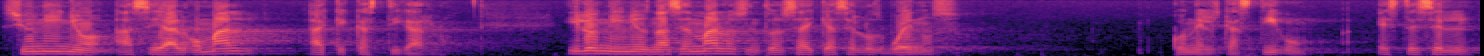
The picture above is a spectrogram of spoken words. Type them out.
Si un niño hace algo mal, hay que castigarlo. Y los niños nacen malos, entonces hay que hacerlos buenos con el castigo. Este es el,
